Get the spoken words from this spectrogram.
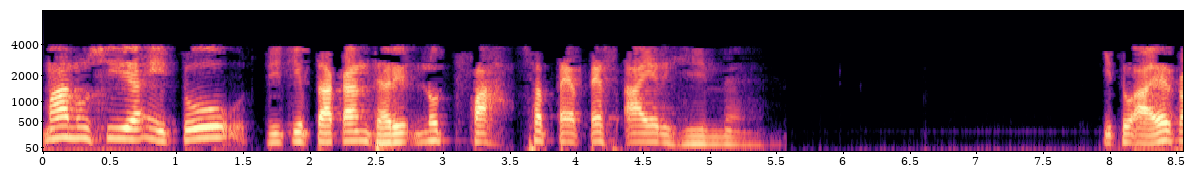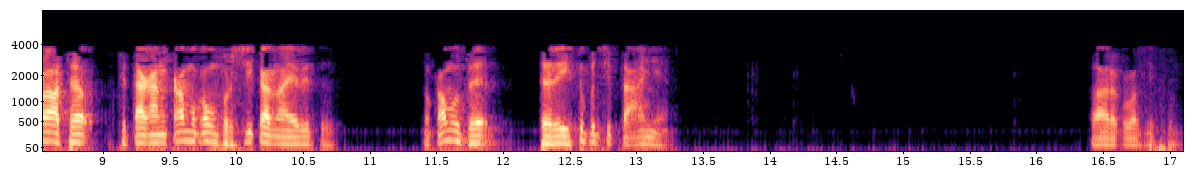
Manusia itu diciptakan dari nutfah setetes air hina. Itu air kalau ada di tangan kamu, kamu bersihkan air itu. Nah, kamu dari, dari itu penciptaannya. Barakallahu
